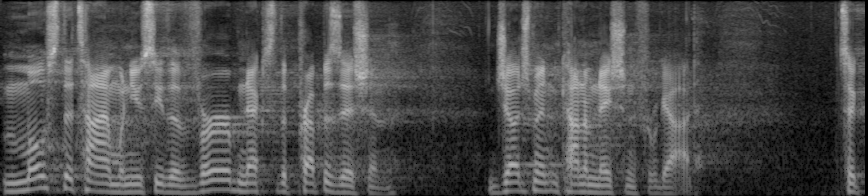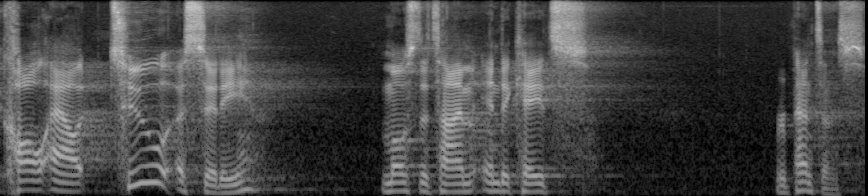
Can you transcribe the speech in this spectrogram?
most of the time when you see the verb next to the preposition, judgment and condemnation for God. To call out to a city, most of the time indicates repentance.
